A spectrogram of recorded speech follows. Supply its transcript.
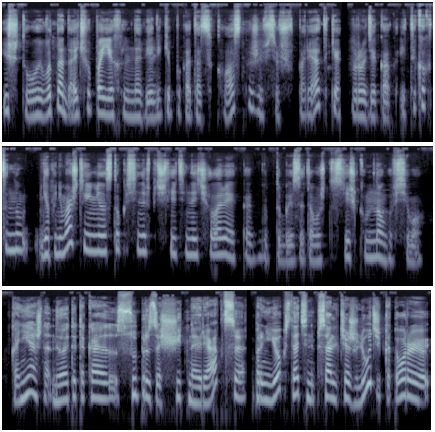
и что? И вот на дачу поехали на велике покататься. Классно же, все же в порядке, вроде как. И ты как-то, ну, я понимаю, что я не настолько сильно впечатлительный человек, как будто бы из-за того, что слишком много всего. Конечно, но это такая суперзащитная реакция. Про нее, кстати, написали те же люди, которые,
